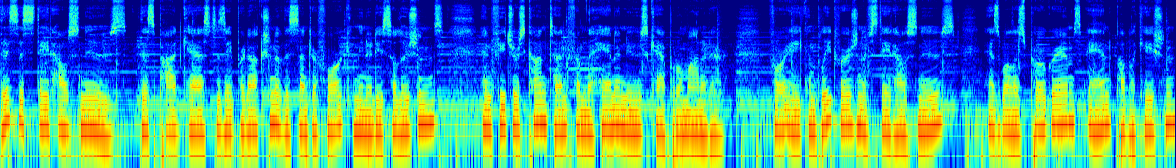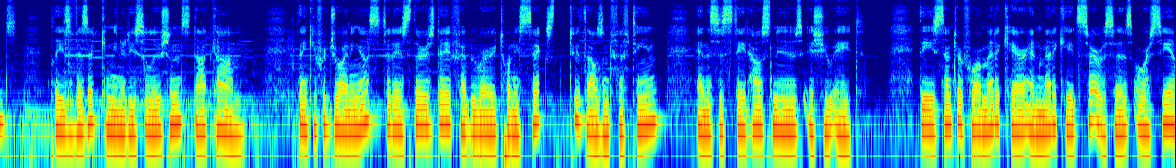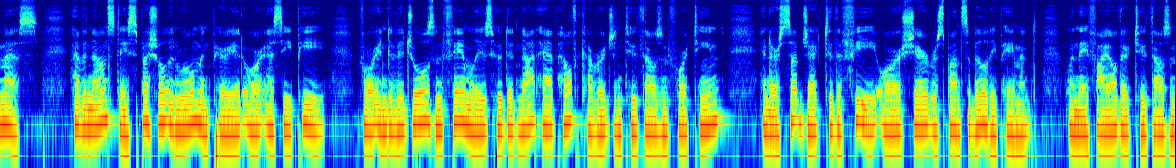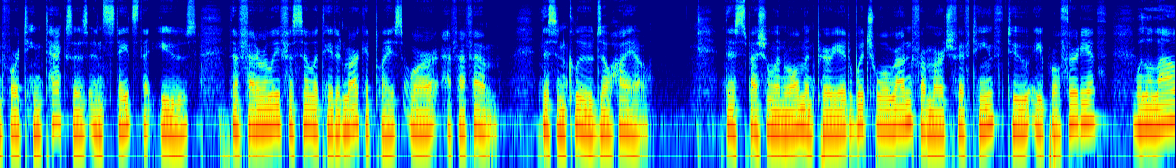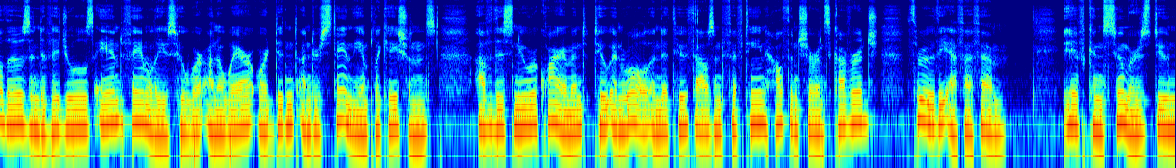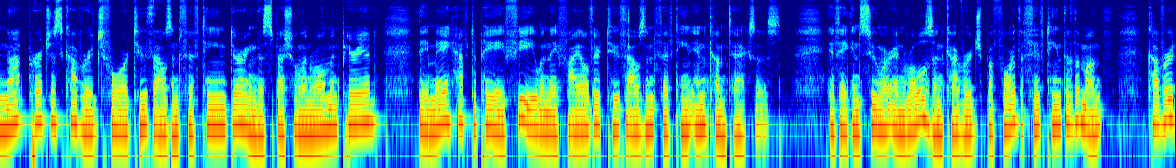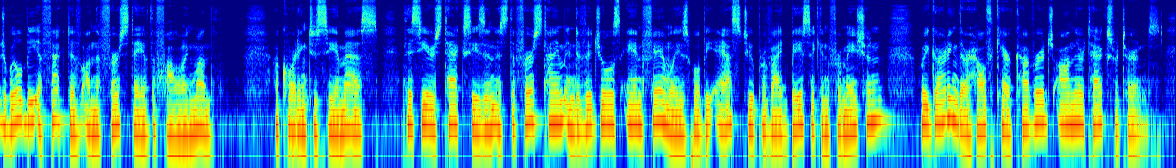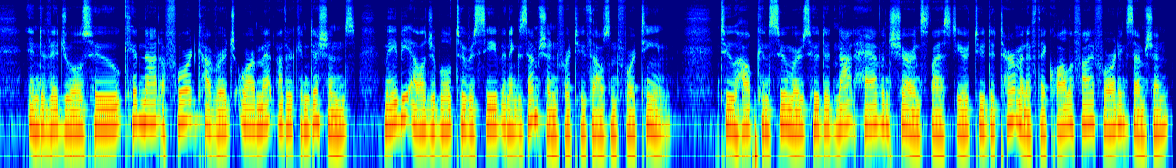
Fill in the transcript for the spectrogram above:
This is State House News. This podcast is a production of the Center for Community Solutions and features content from the Hannah News Capital Monitor. For a complete version of State House News, as well as programs and publications, please visit communitysolutions.com. Thank you for joining us. Today is Thursday, February 26th, 2015, and this is State House News, Issue 8. The Center for Medicare and Medicaid Services, or CMS, have announced a special enrollment period, or SEP, for individuals and families who did not have health coverage in 2014 and are subject to the fee or shared responsibility payment when they file their 2014 taxes in states that use the Federally Facilitated Marketplace, or FFM. This includes Ohio. This special enrollment period, which will run from March 15th to April 30th, will allow those individuals and families who were unaware or didn't understand the implications of this new requirement to enroll in the 2015 health insurance coverage through the FFM. If consumers do not purchase coverage for 2015 during the special enrollment period, they may have to pay a fee when they file their 2015 income taxes. If a consumer enrolls in coverage before the 15th of the month, coverage will be effective on the first day of the following month. According to CMS, this year's tax season is the first time individuals and families will be asked to provide basic information regarding their health care coverage on their tax returns. Individuals who could not afford coverage or met other conditions may be eligible to receive an exemption for 2014. To help consumers who did not have insurance last year to determine if they qualify for an exemption,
